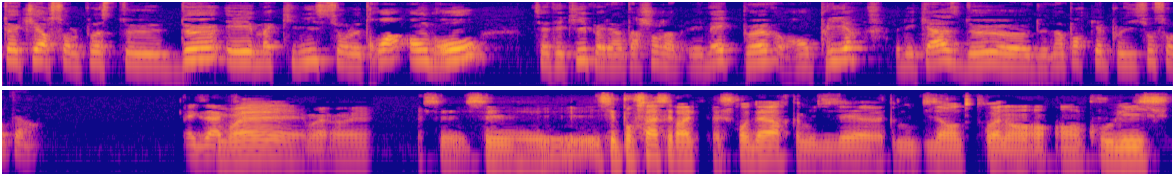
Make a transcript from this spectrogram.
Tucker sur le poste 2 et McKinney sur le 3. En gros, cette équipe, elle est interchangeable. Les mecs peuvent remplir les cases de, euh, de n'importe quelle position sur le terrain. Exact. Ouais, ouais, ouais. C'est, pour ça, c'est vrai que Schroeder, comme le disait, euh, comme le disait Antoine en, en coulisses,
